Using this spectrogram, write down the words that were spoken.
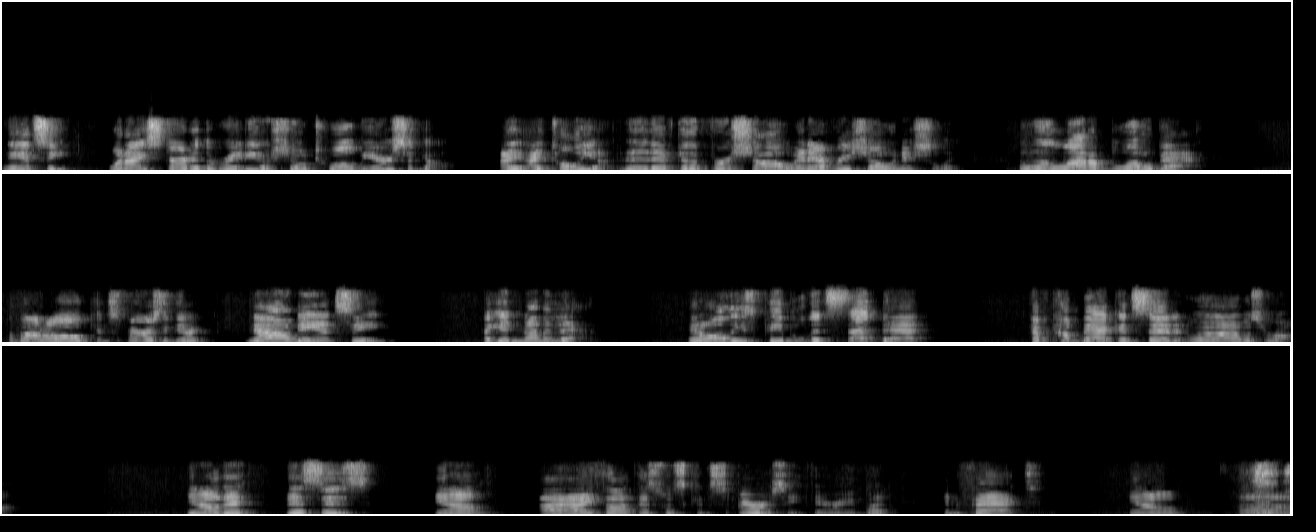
Nancy, when I started the radio show 12 years ago, I, I told you that after the first show, and every show initially, a lot of blowback about, oh, conspiracy theory. Now, Nancy, I get none of that. And all these people that said that have come back and said, well, I was wrong. You know, this, is, you know, I, I thought this was conspiracy theory, but in fact, you know, uh,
